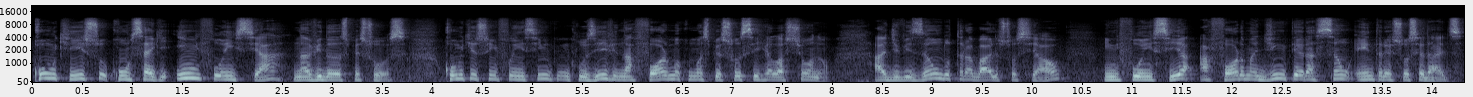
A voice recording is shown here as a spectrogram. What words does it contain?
como que isso consegue influenciar na vida das pessoas, como que isso influencia inclusive na forma como as pessoas se relacionam. A divisão do trabalho social influencia a forma de interação entre as sociedades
